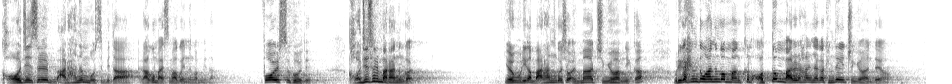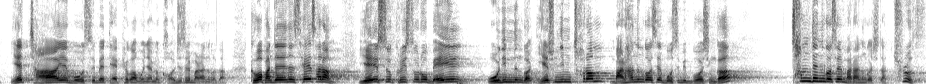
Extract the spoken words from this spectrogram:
거짓을 말하는 모습이다 라고 말씀하고 있는 겁니다. Falsehood 거짓을 말하는 것. 여러분 우리가 말하는 것이 얼마나 중요합니까? 우리가 행동하는 것만큼 어떤 말을 하느냐가 굉장히 중요한데요. 옛 자아의 모습의 대표가 뭐냐면 거짓을 말하는 거다. 그와 반대되는 새 사람, 예수 그리스도로 매일 옷 입는 것, 예수님처럼 말하는 것의 모습이 무엇인가? 참된 것을 말하는 것이다. truth.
